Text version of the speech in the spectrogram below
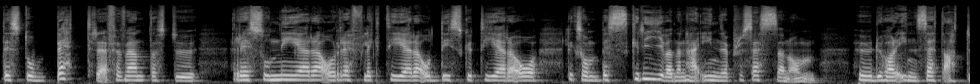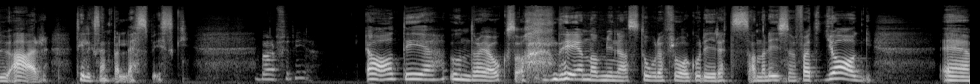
desto bättre förväntas du resonera och reflektera och diskutera och liksom beskriva den här inre processen om hur du har insett att du är till exempel lesbisk. Varför det? Ja, det undrar jag också. Det är en av mina stora frågor i rättsanalysen. För att jag, eh,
